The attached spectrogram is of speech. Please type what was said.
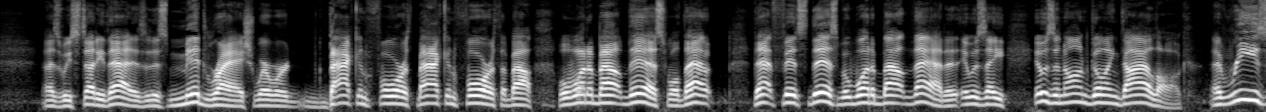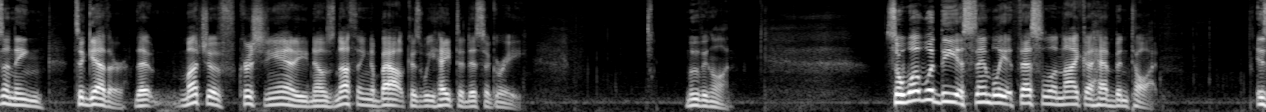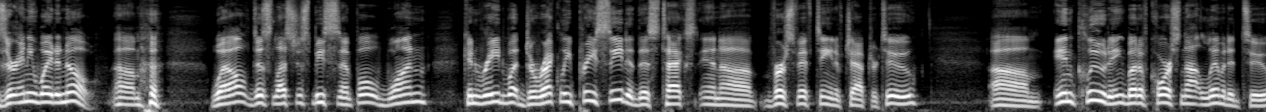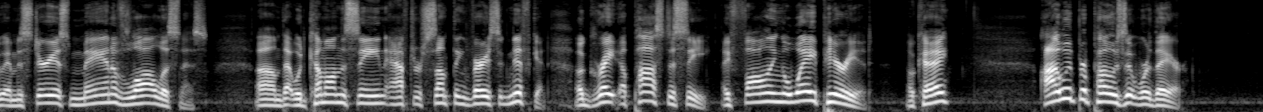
as we study that is this midrash where we're back and forth, back and forth about well, what about this? Well, that that fits this, but what about that? It, it was a it was an ongoing dialogue, a reasoning together that much of Christianity knows nothing about because we hate to disagree. Moving on. So, what would the assembly at Thessalonica have been taught? Is there any way to know? Um, well, just let's just be simple. One can read what directly preceded this text in uh, verse 15 of chapter 2, um, including, but of course not limited to, a mysterious man of lawlessness um, that would come on the scene after something very significant a great apostasy, a falling away period. Okay? I would propose that we're there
